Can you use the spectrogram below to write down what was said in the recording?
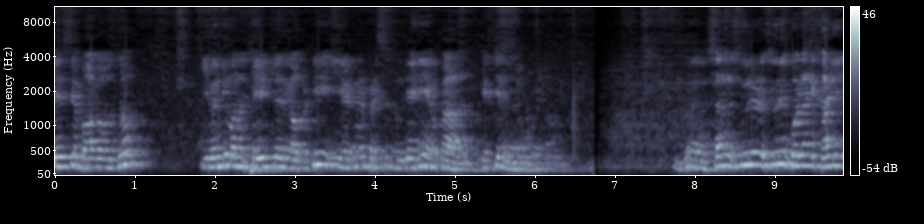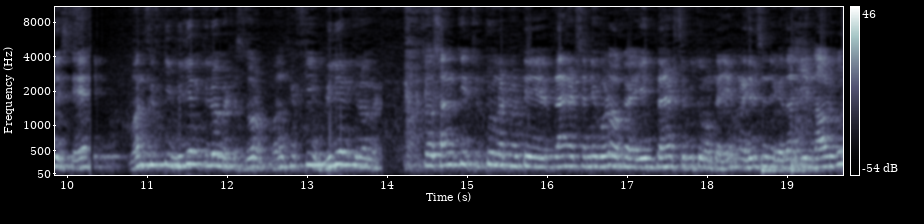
చేస్తే బాగవుతుందో ఇవన్నీ మనం చేయట్లేదు కాబట్టి ఈ రకమైన పరిస్థితి ఉంది అని ఒక చర్చ సన్ సూర్యుడు సూర్యకోళాన్ని ఖాళీ చేస్తే వన్ ఫిఫ్టీ మిలియన్ కిలోమీటర్స్ దూరం one fifty billion kilometre so సన్కి చుట్టూ ఉన్నటువంటి ప్లానెట్స్ అన్ని కూడా ఒక ఎయిట్ ప్లానెట్స్ తిరుగుతూ ఉంటాయి. మనకు తెలిసిందే కదా ఈ నాలుగు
